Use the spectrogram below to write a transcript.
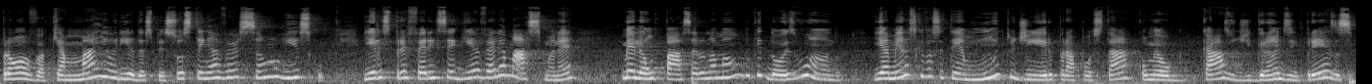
Prova que a maioria das pessoas tem aversão ao risco e eles preferem seguir a velha máxima, né? Melhor um pássaro na mão do que dois voando. E a menos que você tenha muito dinheiro para apostar, como é o caso de grandes empresas,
